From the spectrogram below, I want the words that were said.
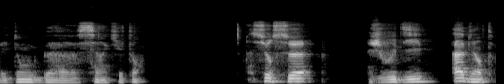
et donc bah, c'est inquiétant. Sur ce, je vous dis à bientôt.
